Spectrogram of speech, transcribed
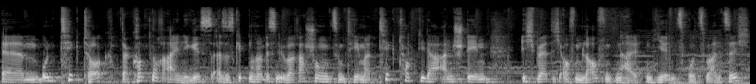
ähm, und TikTok. Da kommt noch einiges. Also es gibt noch ein bisschen Überraschungen zum Thema TikTok, die da anstehen. Ich werde dich auf dem Laufenden halten hier in 2020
